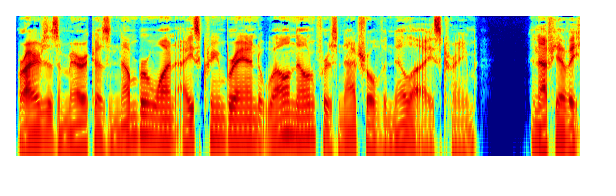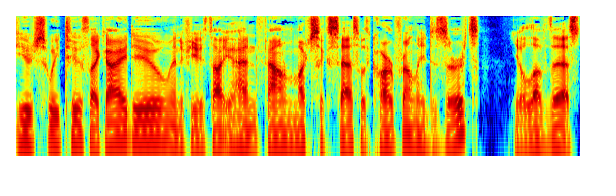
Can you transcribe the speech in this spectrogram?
Breyers is America's number one ice cream brand, well known for its natural vanilla ice cream. And if you have a huge sweet tooth like I do, and if you thought you hadn't found much success with carb friendly desserts, you'll love this.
